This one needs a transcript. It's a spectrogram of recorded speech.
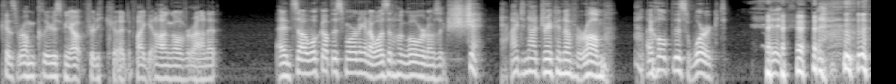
because rum clears me out pretty good if I get hungover on it. And so I woke up this morning and I wasn't hungover, and I was like, shit, I did not drink enough rum. I hope this worked. And it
